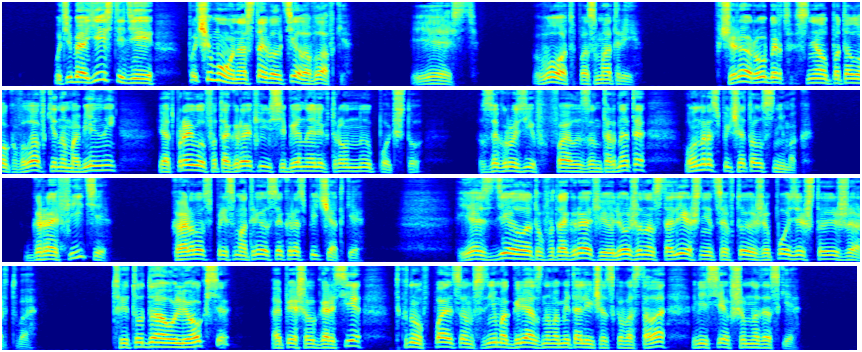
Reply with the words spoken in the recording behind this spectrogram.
«У тебя есть идеи, почему он оставил тело в лавке?» «Есть. Вот, посмотри». Вчера Роберт снял потолок в лавке на мобильный и отправил фотографию себе на электронную почту. Загрузив файл из интернета, он распечатал снимок. «Граффити?» Карлос присмотрелся к распечатке. «Я сделал эту фотографию, лежа на столешнице в той же позе, что и жертва». «Ты туда улегся? опешил Гарсия, ткнув пальцем в снимок грязного металлического стола, висевшим на доске.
